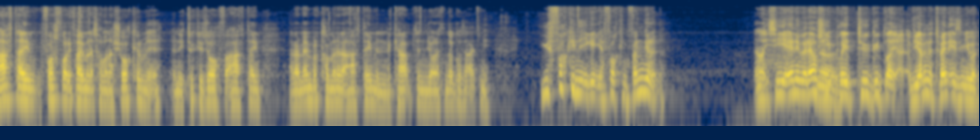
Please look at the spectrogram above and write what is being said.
half time, first 45 minutes having a shocker, mate, and they took us off at half time. And I remember coming in at half time and the captain, Jonathan Douglas, said to me, You fucking need to get your fucking finger in it. And like, see, anywhere else you played too good. Like, if you're in the twenties and you were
